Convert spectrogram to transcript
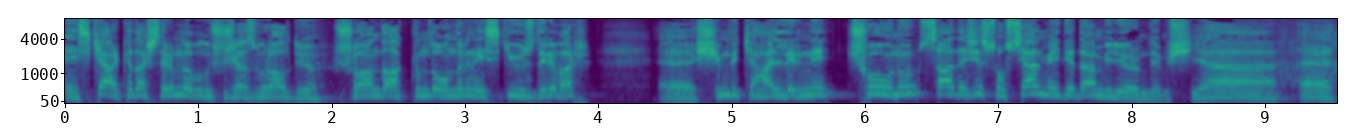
eski arkadaşlarımla buluşacağız Vural diyor. Şu anda aklımda onların eski yüzleri var. Ee, şimdiki hallerini çoğunu sadece sosyal medyadan biliyorum demiş. Ya evet.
